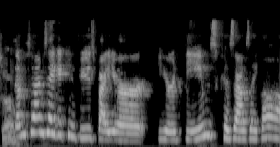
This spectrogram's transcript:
So Sometimes I get confused by your your themes because I was like, oh,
